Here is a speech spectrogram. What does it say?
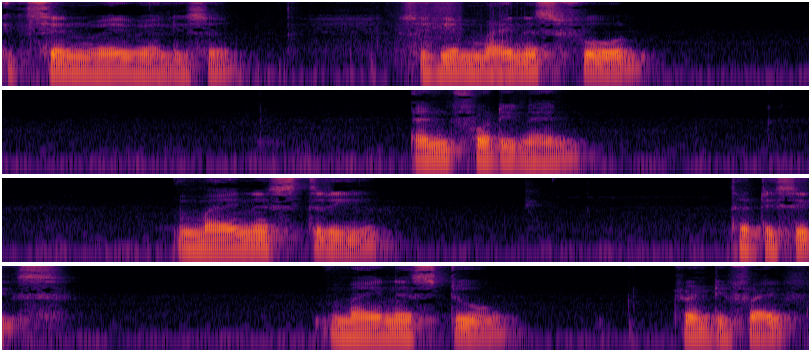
x and y values are so here minus 4 and 49 minus 3 36 minus 2 25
